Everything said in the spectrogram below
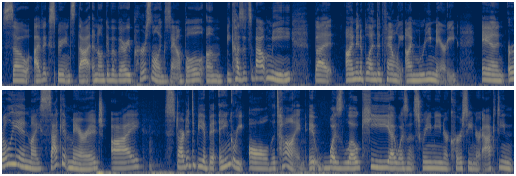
So I've experienced that, and I'll give a very personal example um, because it's about me, but I'm in a blended family. I'm remarried. And early in my second marriage, I started to be a bit angry all the time. It was low key. I wasn't screaming or cursing or acting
